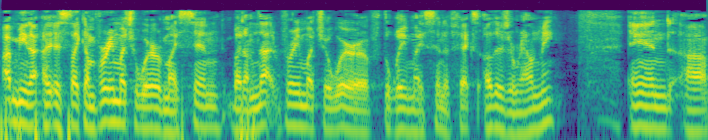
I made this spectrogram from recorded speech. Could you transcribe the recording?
I mean, I, it's like I'm very much aware of my sin, but I'm not very much aware of the way my sin affects others around me and uh,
